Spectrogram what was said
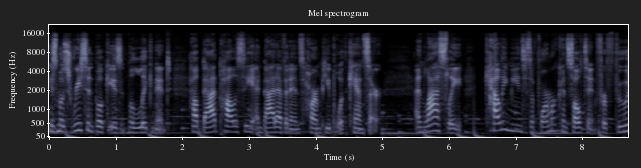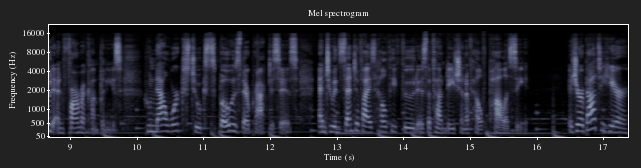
His most recent book is Malignant How Bad Policy and Bad Evidence Harm People with Cancer. And lastly, Calley Means is a former consultant for food and pharma companies who now works to expose their practices and to incentivize healthy food as the foundation of health policy. As you're about to hear,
